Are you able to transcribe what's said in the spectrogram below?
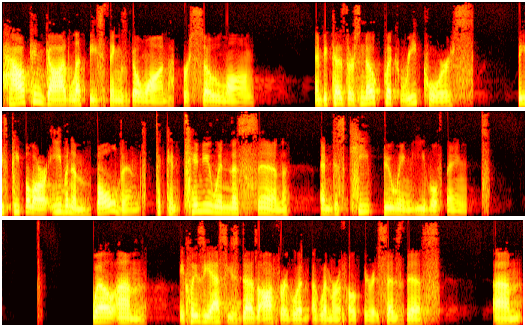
How can God let these things go on for so long? And because there's no quick recourse, these people are even emboldened to continue in this sin and just keep doing evil things. Well, um, Ecclesiastes does offer a, glim- a, glimmer of hope here. It says this. Um,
